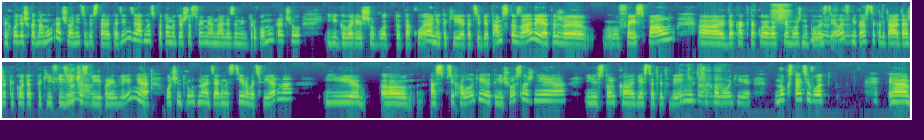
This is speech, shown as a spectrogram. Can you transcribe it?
приходишь к одному врачу, они тебе ставят один диагноз, потом идешь со своими анализами к другому врачу и говоришь, вот то такое, они такие, это тебе там сказали, это же фейспалм, э, да как такое вообще можно было да, сделать? Да. Мне кажется, когда даже какие-то такие физические ну, да. проявления, очень трудно диагностировать верно, и а с психологией это еще сложнее, и столько есть ответвлений ну, в да, психологии. Да. Ну, кстати, вот э,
